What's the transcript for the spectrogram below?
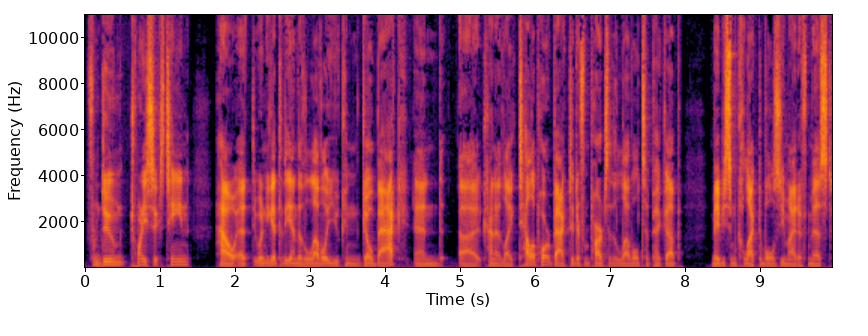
from Doom 2016. How at, when you get to the end of the level, you can go back and uh, kind of like teleport back to different parts of the level to pick up maybe some collectibles you might have missed.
